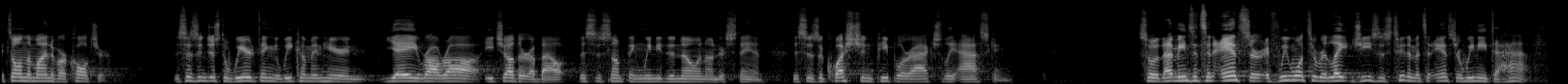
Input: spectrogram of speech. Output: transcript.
It's on the mind of our culture. This isn't just a weird thing that we come in here and yay, rah, rah each other about. This is something we need to know and understand. This is a question people are actually asking. So that means it's an answer. If we want to relate Jesus to them, it's an answer we need to have.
